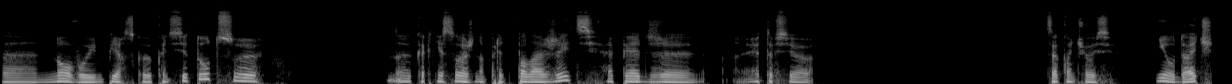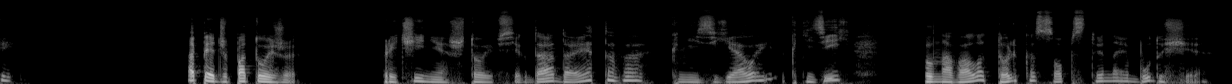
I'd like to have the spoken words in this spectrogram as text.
э, новую имперскую конституцию. Э, как несложно предположить, опять же, это все закончилось неудачей. Опять же, по той же причине, что и всегда до этого князья, князей волновало только собственное будущее.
